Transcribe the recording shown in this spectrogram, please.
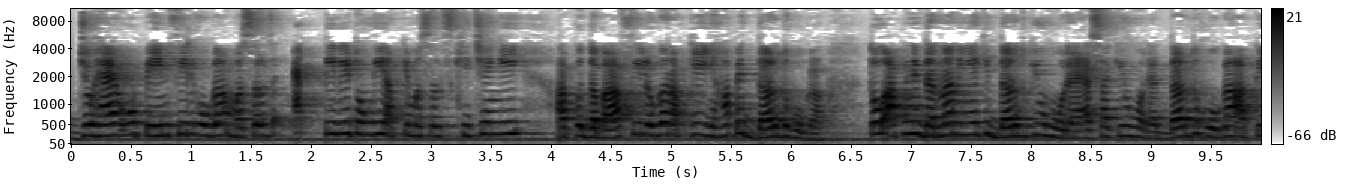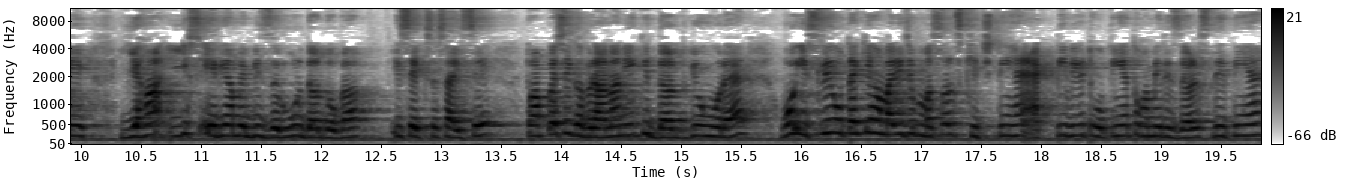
जो है वो पेन फील होगा मसल्स एक्टिवेट होंगी, आपके मसल्स खींचेंगी, आपको दबाव फील होगा और आपके यहाँ पे दर्द होगा। तो आपने डरना नहीं है कि दर्द क्यों हो रहा है, ऐसा क्यों हो रहा है? दर्द होगा आपके यहाँ, इस एरिया में भी ज़रूर दर्द होगा, इस एक्सरसाइज से। तो आपको ऐसे घबराना नहीं है कि दर्द क्यों हो रहा है। वो इसलिए होता है कि हमारी जब मसल्स खिंचती हैं एक्टिवेट होती हैं तो हमें रिजल्ट्स देती हैं।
